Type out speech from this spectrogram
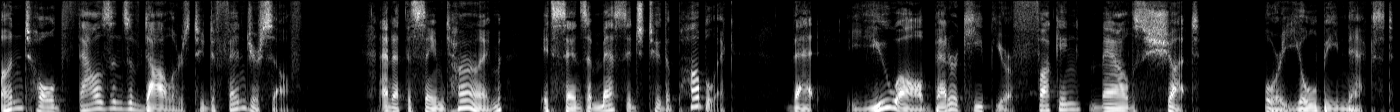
untold thousands of dollars to defend yourself. And at the same time, it sends a message to the public that you all better keep your fucking mouths shut or you'll be next.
